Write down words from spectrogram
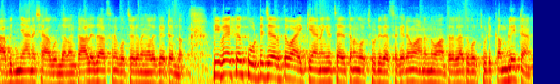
അഭിജ്ഞാന ശാകുന്തളം കാളിദാസിനെ കുറിച്ചൊക്കെ നിങ്ങൾ കേട്ടിട്ടുണ്ടോ? അപ്പോൾ ഇവയൊക്കെ കൂട്ടിച്ചേർത്ത് വായിക്കുകയാണെങ്കിൽ ചരിത്രം കുറച്ചുകൂടി രസകരമാണെന്ന് മാത്രമല്ല അത് കുറച്ചുകൂടി കംപ്ലീറ്റ് ആണ്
